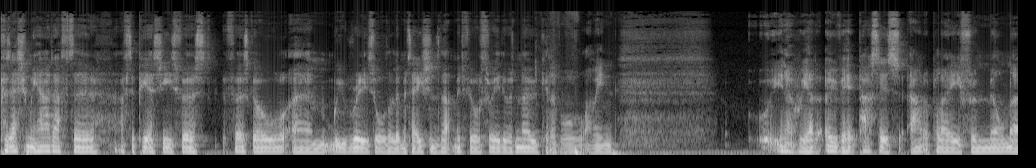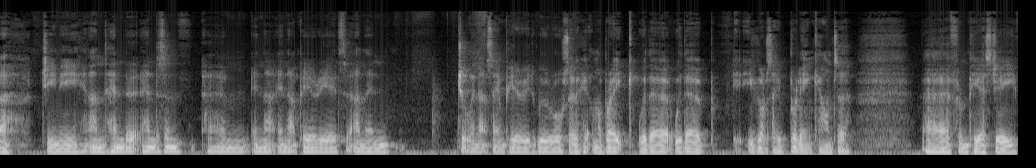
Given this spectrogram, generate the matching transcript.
possession we had after after PSG's first first goal, um, we really saw the limitations of that midfield three. There was no killer ball. I mean, you know, we had overhit passes out of play from Milner, Gini, and Henderson um, in that in that period, and then during that same period, we were also hit on the break with a with a you've got to say brilliant counter uh, from PSG,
